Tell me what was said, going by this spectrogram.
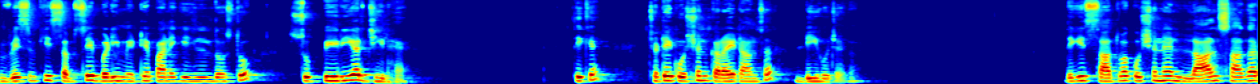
विश्व की सबसे बड़ी मीठे पानी की झील दोस्तों, सुपीरियर झील है। ठीक है? छठे क्वेश्चन का राइट आंसर डी हो जाएगा। देखिए, सातवां क्वेश्चन है, लाल सागर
